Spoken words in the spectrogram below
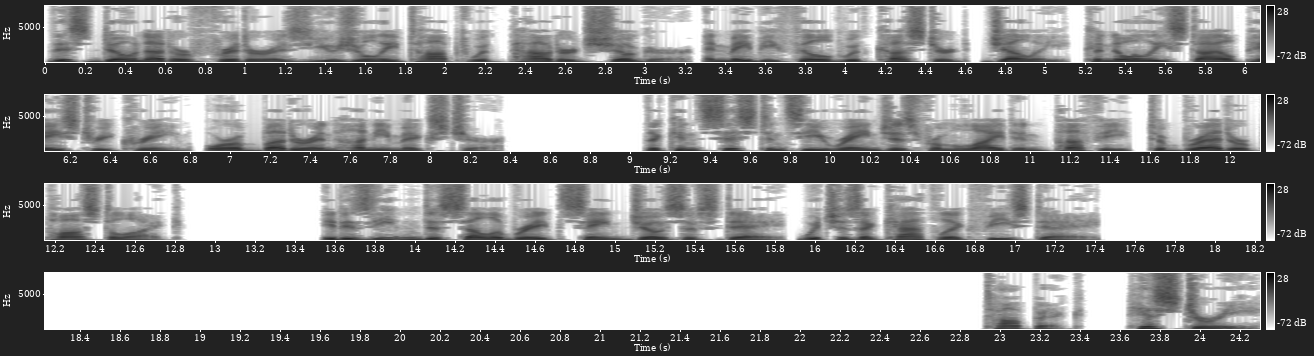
This donut or fritter is usually topped with powdered sugar, and may be filled with custard, jelly, cannoli-style pastry cream, or a butter and honey mixture. The consistency ranges from light and puffy, to bread or pasta-like. It is eaten to celebrate Saint Joseph's Day, which is a Catholic feast day. History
